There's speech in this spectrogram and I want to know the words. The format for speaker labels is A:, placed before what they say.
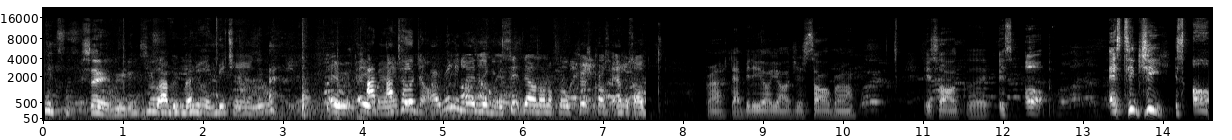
A: Say it, nigga.
B: You I be be better than bitch ass nigga. Hey, hey
C: I-
B: man.
C: I told y'all.
B: I really made nigga to sit down on the floor, crisscross Amazon.
C: Bruh, that video y'all just saw, bro. It's all good. It's up. STG, it's up.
